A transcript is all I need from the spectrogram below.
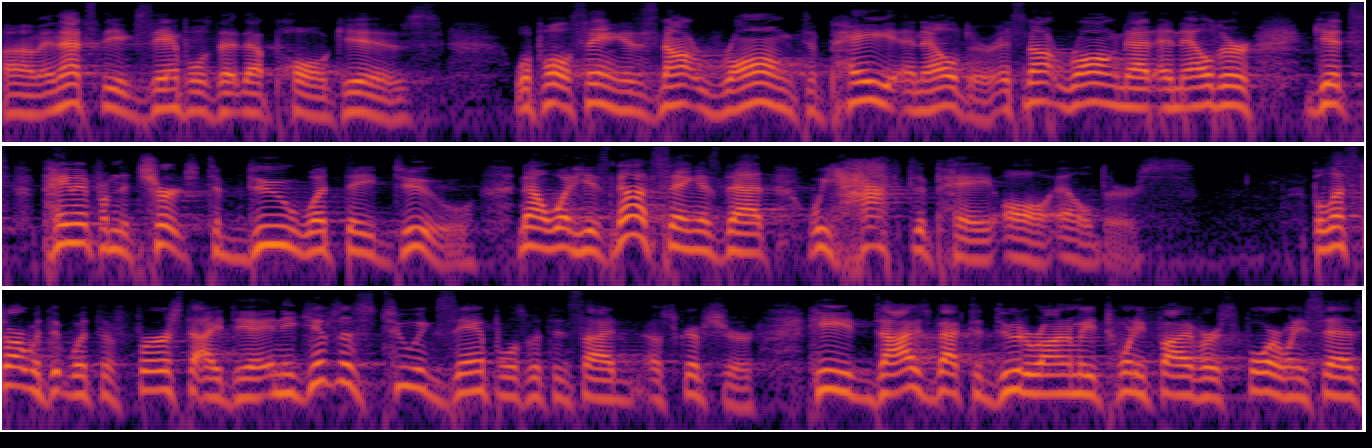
Um, and that's the examples that, that Paul gives. What Paul's saying is it's not wrong to pay an elder. It's not wrong that an elder gets payment from the church to do what they do. Now, what he's not saying is that we have to pay all elders. But let's start with the, with the first idea, and he gives us two examples with inside of Scripture. He dives back to Deuteronomy 25, verse 4, when he says,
